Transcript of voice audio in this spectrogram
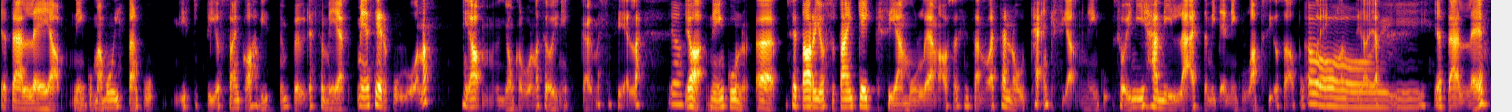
ja tälleen. Ja niin kuin mä muistan, kun istuttiin jossain kahvipöydässä meidän, meidän serkun luona, ja jonka luona se oli niin kuin käymässä siellä. Joo. Ja niin kun, äh, se tarjosi jotain keksiä mulle ja mä osasin sanoa, että no thanks. Ja niin kun, se oli niin hämillä, että miten niin kun lapsi osaa puhua englantia ja, Oi. ja tälleen.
